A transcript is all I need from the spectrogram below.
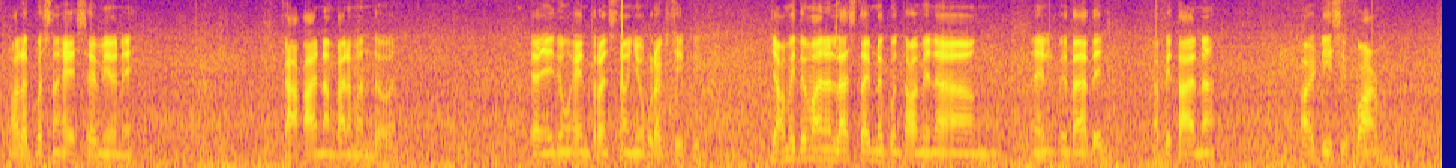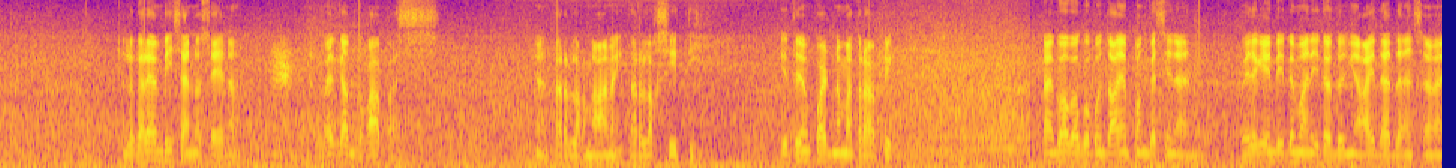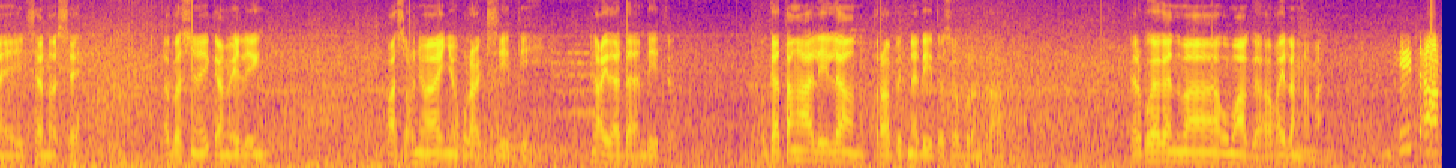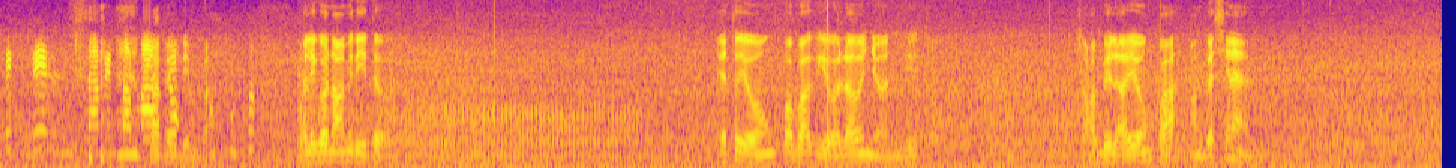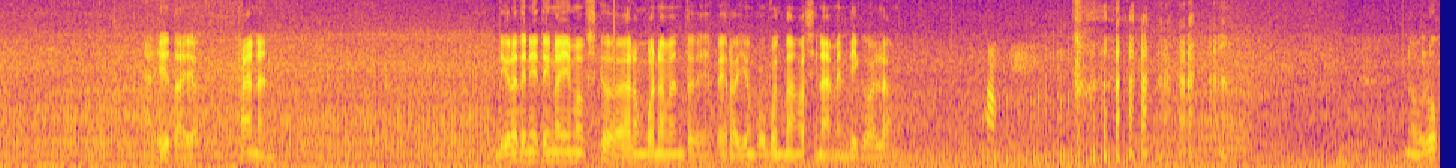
Makalagpas ng SM yun eh. Kakanan ka naman doon. Yan yun yung entrance ng New Clark City. Diyan kami dumaan ng last time. Nagpunta kami ng ano natin? Kapitana. RDC Farm. Ang lugar yan, B, San Jose, no? Welcome to Capas. Yan, Tarlac na kami. Tarlac City. Dito yung part na matraffic. Kaya ba, pag pupunta kayong Pangasinan, pwede kayong hindi dumaan dito, doon nga kayo dadaan sa may San Jose. Labas nyo ay Kamiling. Pasok nyo ay New Clark City. Hindi na kayo dadaan dito. Pagkatanghali lang, traffic na dito, sobrang traffic. Pero pagka umaga, okay lang naman. Hindi, traffic din. Daming papasok. Traffic din ba? Baligo na kami dito. Ito yung pa Baguio, La Union dito. Sa kabila yung pa Pangasinan. Yan, dito tayo. Kanan. Hindi ko na tinitingnan yung maps ko. Alam ko naman to eh. Pero yung pupuntahan kasi namin, hindi ko alam. No look.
